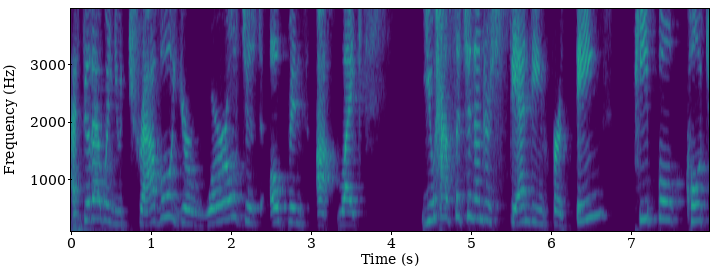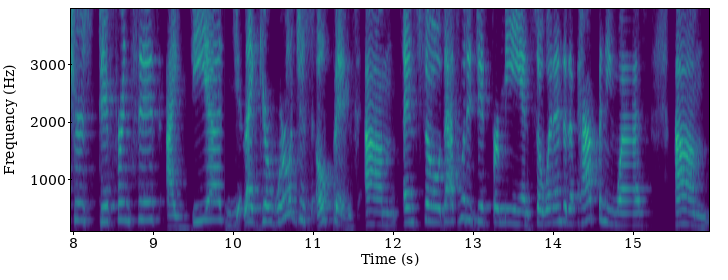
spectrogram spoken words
I feel that when you travel, your world just opens up. Like you have such an understanding for things people cultures differences ideas like your world just opens um and so that's what it did for me and so what ended up happening was um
